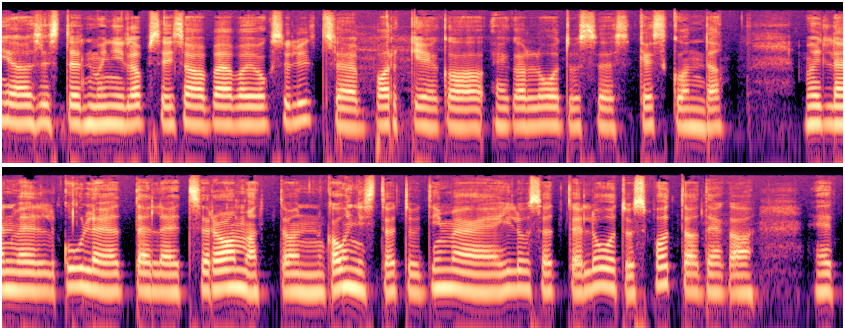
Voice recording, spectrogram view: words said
ja sest, et mõni laps ei saa päeva jooksul üldse parki ega, ega looduses keskkonda ma ütlen veel kuulajatele, et see raamat on kaunistatud imeilusate loodusfotodega, et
